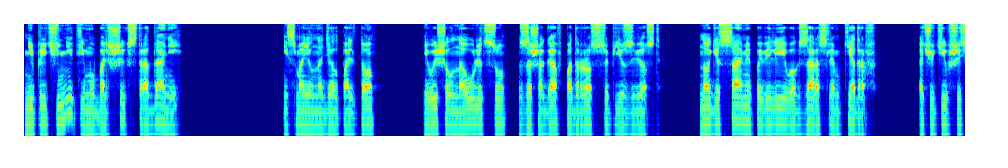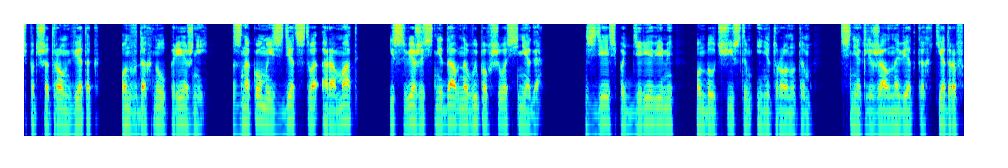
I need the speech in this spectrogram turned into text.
не причинит ему больших страданий. Исмаил надел пальто и вышел на улицу, зашагав под россыпью звезд. Ноги сами повели его к зарослям кедров. Очутившись под шатром веток, он вдохнул прежний, знакомый с детства аромат и свежесть недавно выпавшего снега. Здесь, под деревьями, он был чистым и нетронутым. Снег лежал на ветках кедров,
